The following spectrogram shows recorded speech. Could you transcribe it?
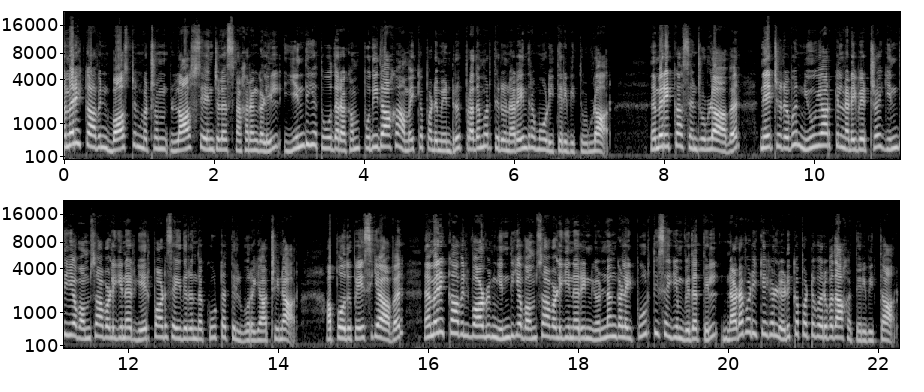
அமெரிக்காவின் பாஸ்டன் மற்றும் லாஸ் ஏஞ்சலஸ் நகரங்களில் இந்திய தூதரகம் புதிதாக அமைக்கப்படும் என்று பிரதமர் திரு நரேந்திர மோடி தெரிவித்துள்ளார். அமெரிக்கா சென்றுள்ள அவர் நேற்றிரவு நியூயார்க்கில் நடைபெற்ற இந்திய வம்சாவளியினர் ஏற்பாடு செய்திருந்த கூட்டத்தில் உரையாற்றினார். அப்போது பேசிய அவர் அமெரிக்காவில் வாழும் இந்திய வம்சாவளியினரின் எண்ணங்களை பூர்த்தி செய்யும் விதத்தில் நடவடிக்கைகள் எடுக்கப்பட்டு வருவதாக தெரிவித்தார்.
